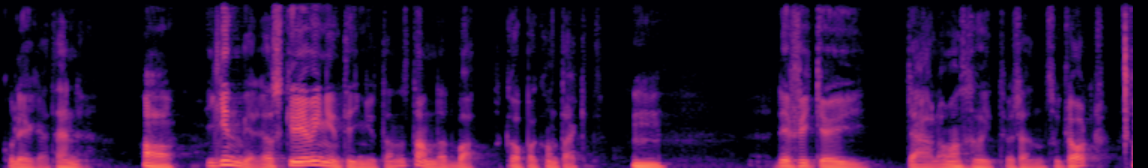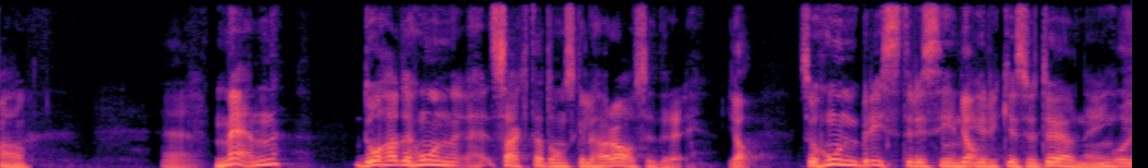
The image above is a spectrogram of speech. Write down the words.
kollega till henne. Ja. Inget mer. Jag skrev ingenting utan standard bara skapa kontakt. Mm. Det fick jag ju jävla massa skit för sen såklart. ja. Eh, Men, då hade hon sagt att hon skulle höra av sig till dig. ja, Så hon brister i sin Ja. yrkesutövning. och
